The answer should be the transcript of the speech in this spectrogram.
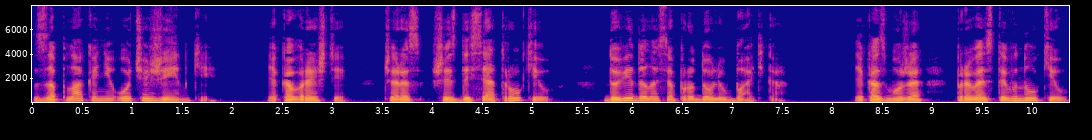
заплакані очі жінки, яка врешті через 60 років довідалася про долю батька, яка зможе привести внуків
